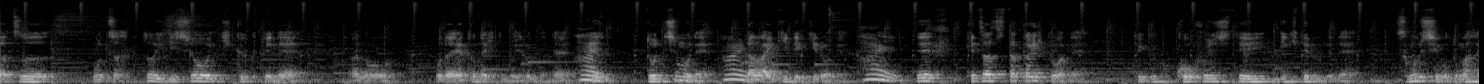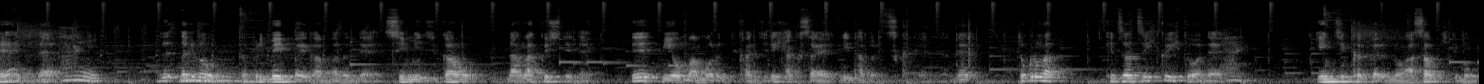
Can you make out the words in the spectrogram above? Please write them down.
圧もずっと一生低くてねあの穏やかな人もいるんだね、はい、どっちもね、長生きできるわけ、はい、で血圧高い人はね結局興奮して生きてるんでねすごい仕事が早いんだね、はいでだけど、やっぱり目いっぱい頑張るんで睡眠時間を長くしてねで身を守るって感じで100歳にたどり着くって感じだよね。ところが血圧低い人はね、はい、エンジンかかるの朝起きても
